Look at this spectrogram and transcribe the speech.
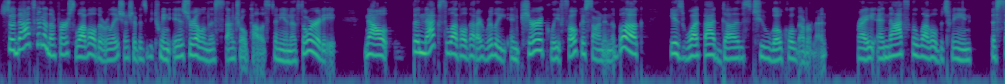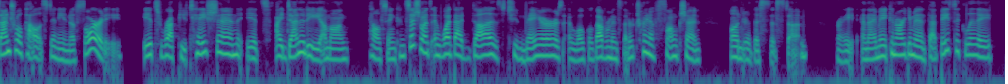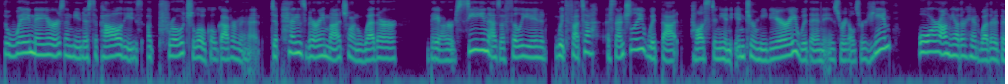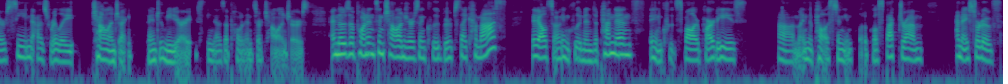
So that's kind of the first level the relationship is between Israel and the Central Palestinian Authority. Now, the next level that I really empirically focus on in the book is what that does to local government, right? And that's the level between the central Palestinian Authority, its reputation, its identity among Palestinian constituents, and what that does to mayors and local governments that are trying to function under this system, right? And I make an argument that basically the way mayors and municipalities approach local government depends very much on whether they are seen as affiliated with Fatah, essentially, with that Palestinian intermediary within Israel's regime, or on the other hand, whether they're seen as really challenging the intermediary, seen as opponents or challengers. And those opponents and challengers include groups like Hamas. They also include independents, they include smaller parties um, in the Palestinian political spectrum. And I sort of,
